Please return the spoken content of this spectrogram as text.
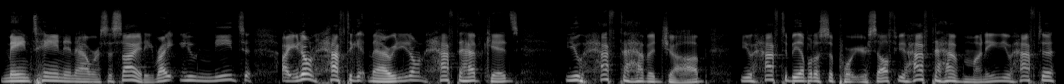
maintain in our society, right? You need to you don't have to get married, you don't have to have kids. You have to have a job. You have to be able to support yourself. You have to have money. You have to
